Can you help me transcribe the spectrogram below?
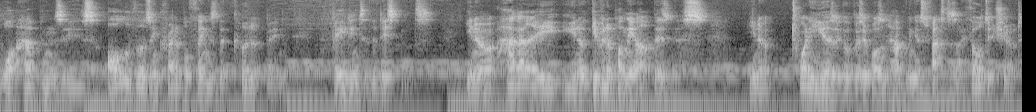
what happens is all of those incredible things that could have been fade into the distance. You know, had I, you know, given up on the art business, you know, 20 years ago because it wasn't happening as fast as I thought it should,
